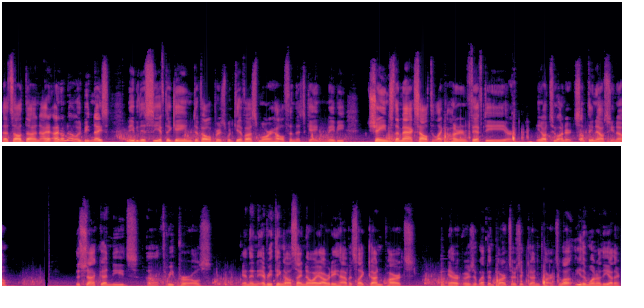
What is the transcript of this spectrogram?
that's all done. I, I don't know. It'd be nice maybe to see if the game developers would give us more health in this game. Maybe change the max health to like 150 or, you know, 200. Something else, you know. The shotgun needs uh, three pearls. And then everything else I know I already have. It's like gun parts. Or, or is it weapon parts or is it gun parts? Well, either one or the other.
